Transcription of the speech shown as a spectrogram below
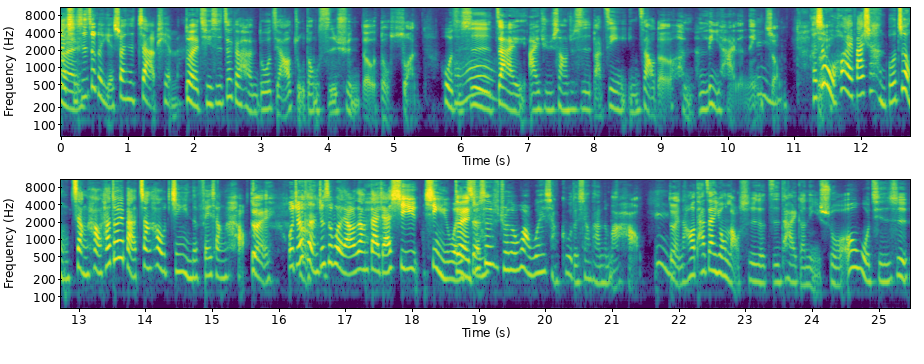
那其实这个也算是诈骗嘛？对，其实这个很多只要主动私讯的都算。或者是在 IG 上，就是把自己营造的很很厉害的那一种。嗯。可是我后来发现，很多这种账号，他都会把账号经营的非常好。对，我觉得可能就是为了要让大家信信以为真，对，就是觉得哇，我也想过得像他那么好。嗯，对。然后他再用老师的姿态跟你说：“哦，我其实是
